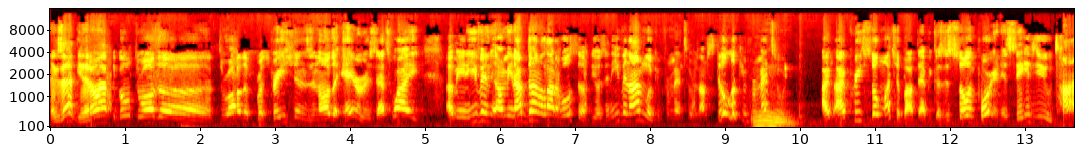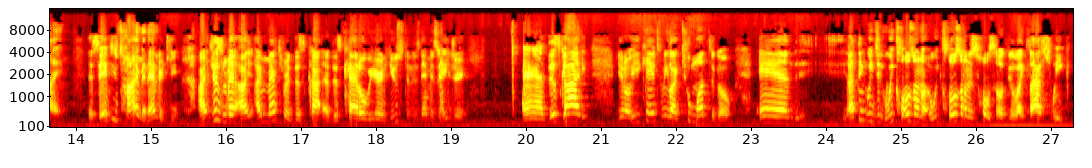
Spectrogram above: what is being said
Exactly. They don't have to go through all the through all the frustrations and all the errors. That's why I mean, even I mean, I've done a lot of wholesale deals, and even I'm looking for mentors. I'm still looking for mentors. Mm. I, I preach so much about that because it's so important. It saves you time. It saves you time and energy. I just met I, I mentored this cat this cat over here in Houston. His name is AJ, and this guy, you know, he came to me like two months ago, and I think we did, we closed on a, we closed on his wholesale deal like last week.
